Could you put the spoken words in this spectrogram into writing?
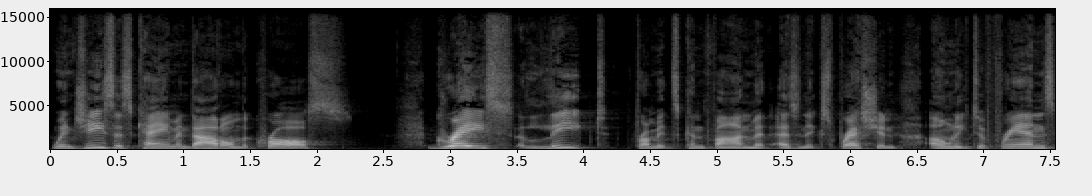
When Jesus came and died on the cross, grace leaped from its confinement as an expression only to friends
